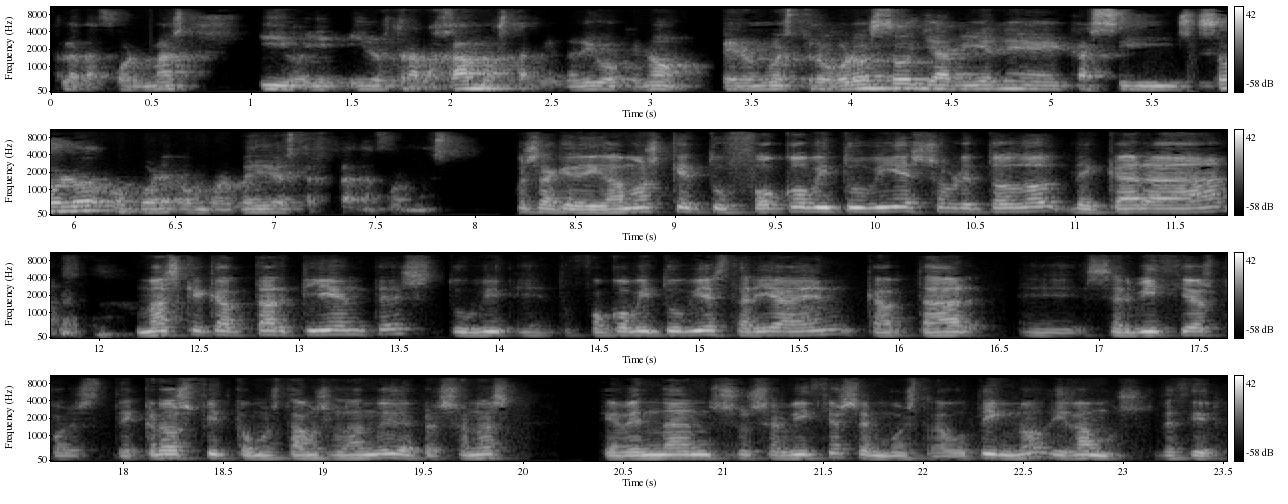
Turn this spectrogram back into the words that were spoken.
plataformas y, y los trabajamos también, no digo que no, pero nuestro grosso ya viene casi solo o por, o por medio de estas plataformas. O sea que digamos que tu foco B2B es sobre todo de cara a, más que captar clientes, tu, eh, foco B2B estaría en captar eh, servicios pues, de CrossFit, como estamos hablando, y de personas que vendan sus servicios en vuestra boutique, ¿no? Digamos, es decir,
